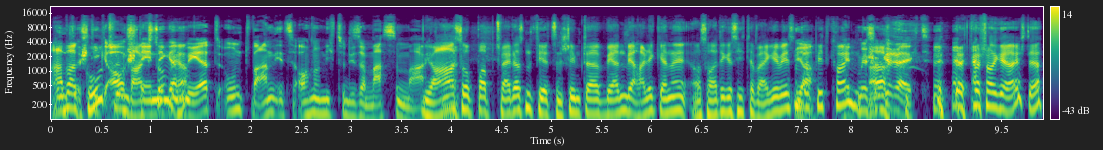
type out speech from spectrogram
Aber und stieg gut für auch ständig an ja. Wert und waren jetzt auch noch nicht zu dieser Massenmarkt. Ja, ne? so ab 2014, stimmt, da wären wir alle gerne aus heutiger Sicht dabei gewesen ja, bei Bitcoin. hätte mir schon Ah, gereicht. Hätte mir schon gereicht, ja.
